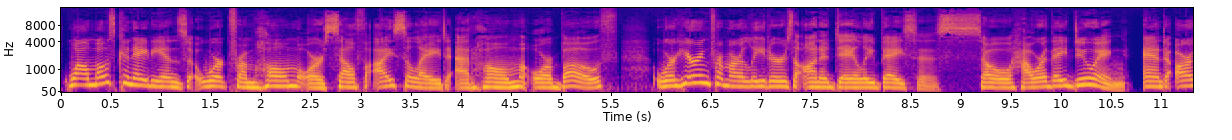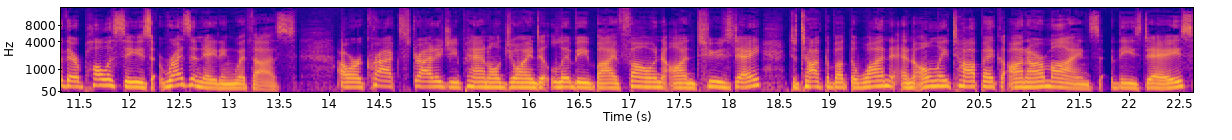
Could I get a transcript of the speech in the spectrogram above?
While most Canadians work from home or self isolate at home or both, we're hearing from our leaders on a daily basis. So, how are they doing? And are their policies resonating with us? Our crack strategy panel joined Libby by phone on Tuesday to talk about the one and only topic on our minds these days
